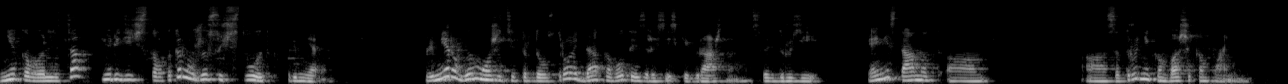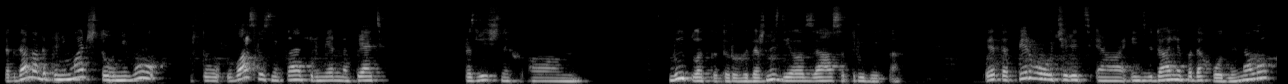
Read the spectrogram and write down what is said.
некого лица юридического, который уже существует, к примеру. К примеру, вы можете трудоустроить да, кого-то из российских граждан, своих друзей, и они станут э, э, сотрудником вашей компании. Тогда надо понимать, что у него, что у вас возникает примерно 5 различных э, выплат, которые вы должны сделать за сотрудника. Это в первую очередь э, индивидуальный подоходный налог,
